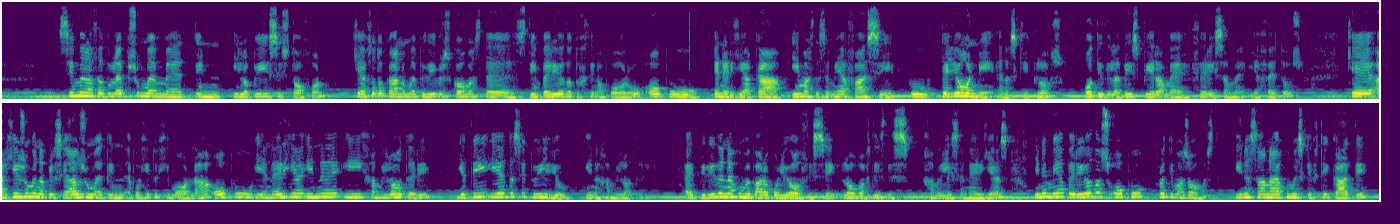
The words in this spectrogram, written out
Σήμερα θα δουλέψουμε με την υλοποίηση στόχων και αυτό το κάνουμε επειδή βρισκόμαστε στην περίοδο του φθινοπόρου όπου ενεργειακά είμαστε σε μια φάση που τελειώνει ένας κύκλος, ότι δηλαδή σπήραμε, θερήσαμε για φέτος και αρχίζουμε να πλησιάζουμε την εποχή του χειμώνα όπου η ενέργεια είναι η χαμηλότερη γιατί η ένταση του ήλιου είναι χαμηλότερη. Επειδή δεν έχουμε πάρα πολύ όθηση λόγω αυτής της χαμηλής ενέργειας, είναι μια περίοδος όπου προετοιμαζόμαστε. Είναι σαν να έχουμε σκεφτεί κάτι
